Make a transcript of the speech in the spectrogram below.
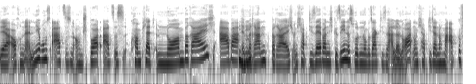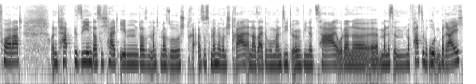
der auch ein Ernährungsarzt ist und auch ein Sportarzt ist, komplett im Normbereich, aber mhm. im Randbereich. Und ich habe die selber nicht gesehen. Es wurde nur gesagt, die sind alle in Ordnung. Ich habe die dann nochmal abgefordert und habe gesehen, dass ich halt eben, da sind manchmal so, also es ist manchmal so ein Strahl an der Seite, wo man sieht irgendwie eine Zahl oder eine, äh, man ist im, fast im roten Bereich.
